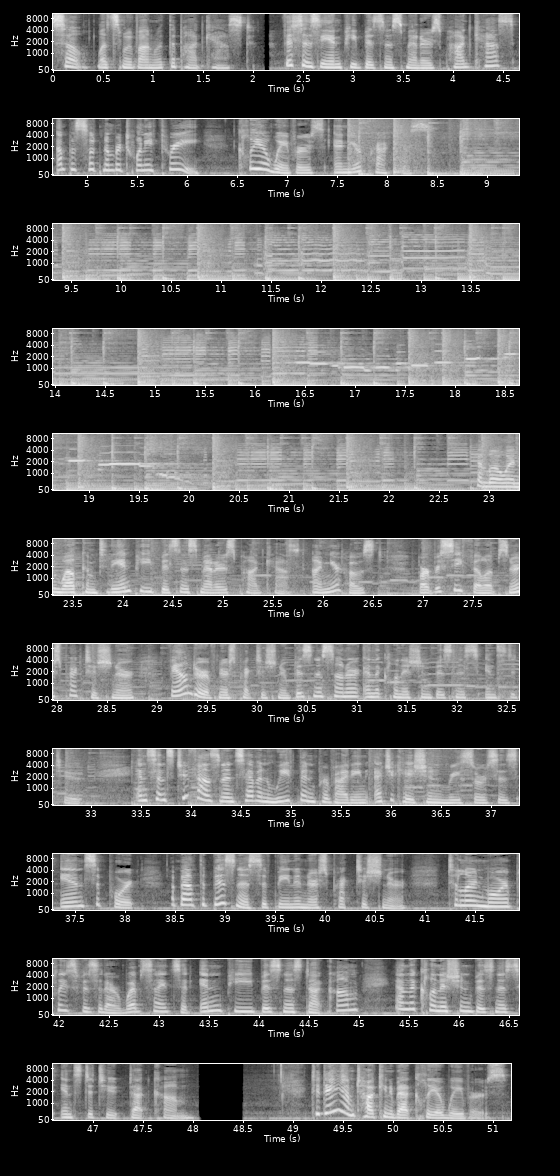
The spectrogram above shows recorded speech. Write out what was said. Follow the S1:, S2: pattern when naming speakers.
S1: So let's move on with the podcast. This is the NP Business Matters podcast, episode number 23 CLIA waivers and your practice. Hello and welcome to the NP Business Matters podcast. I'm your host, Barbara C. Phillips, nurse practitioner, founder of Nurse Practitioner Business Owner and the Clinician Business Institute. And since 2007, we've been providing education, resources, and support about the business of being a nurse practitioner. To learn more, please visit our websites at npbusiness.com and the clinicianbusinessinstitute.com. Today I'm talking about CLIA waivers.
